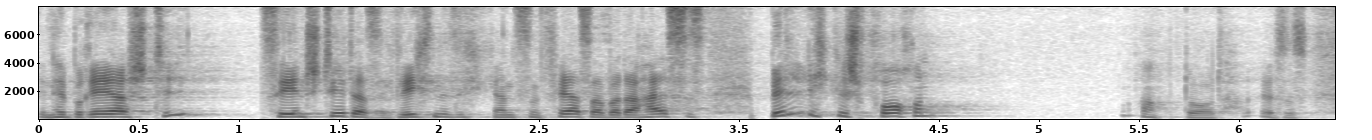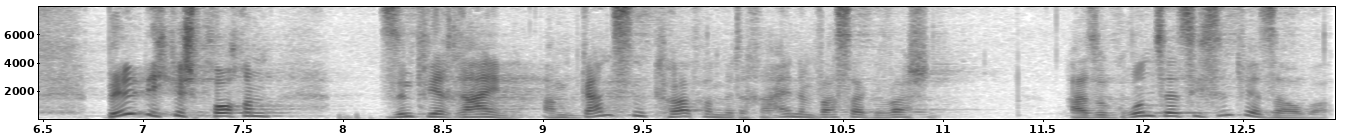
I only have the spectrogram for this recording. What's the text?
in Hebräer 10 steht das. Ich lese nicht den ganzen Vers, aber da heißt es, bildlich gesprochen, ach, dort ist es, bildlich gesprochen sind wir rein, am ganzen Körper mit reinem Wasser gewaschen. Also grundsätzlich sind wir sauber.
